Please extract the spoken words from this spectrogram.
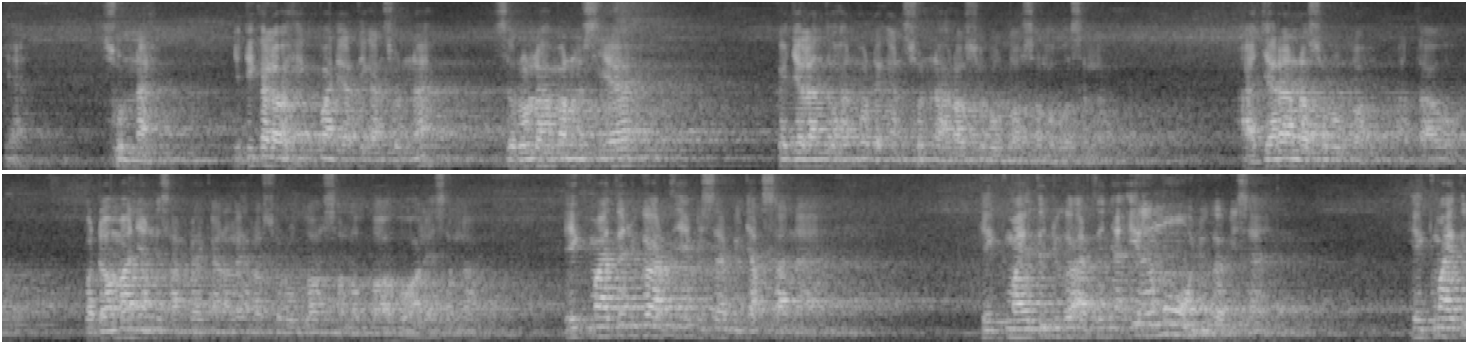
Ya sunnah jadi kalau hikmah diartikan sunnah, serulah manusia ke jalan Tuhanmu dengan sunnah Rasulullah SAW. Ajaran Rasulullah atau pedoman yang disampaikan oleh Rasulullah SAW. Hikmah itu juga artinya bisa bijaksana. Hikmah itu juga artinya ilmu juga bisa. Hikmah itu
